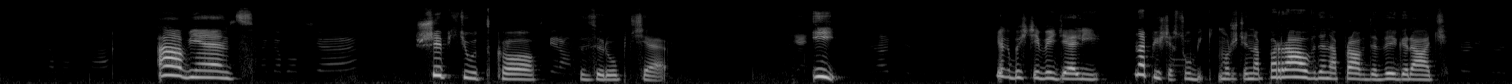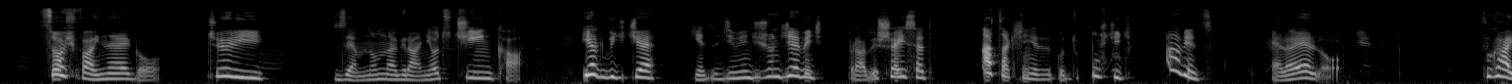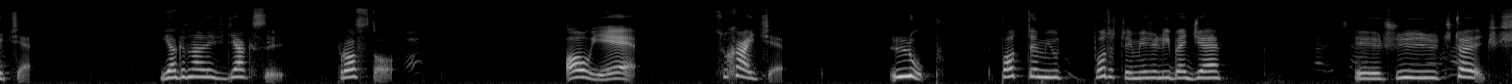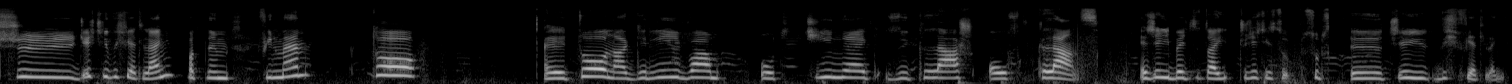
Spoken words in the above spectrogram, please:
A więc szybciutko zróbcie. I jakbyście wiedzieli, napiszcie subik możecie naprawdę, naprawdę wygrać coś fajnego. Czyli ze mną nagranie odcinka. I jak widzicie, 599, prawie 600, a tak się nie da tego dopuścić, a więc elo elo. Słuchajcie, jak znaleźć diaksy? Prosto. Oh yeah. Słuchajcie, lub pod tym, pod tym jeżeli będzie y, trzy- czte- 30 wyświetleń pod tym filmem, to to nagrywam odcinek z Clash of Clans. Jeżeli będzie tutaj 30 sub, subs- y, czyli wyświetleń.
